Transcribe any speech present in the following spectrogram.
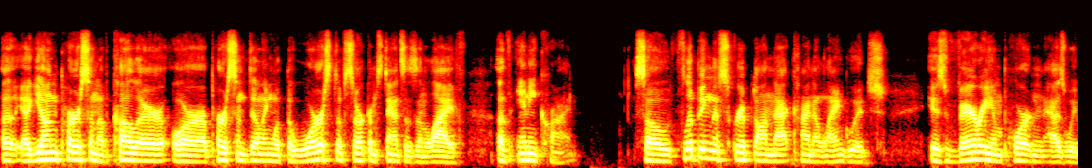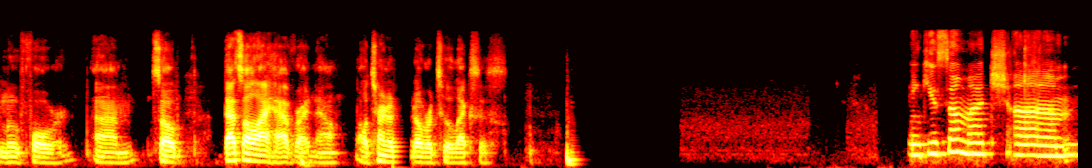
a, a young person of color or a person dealing with the worst of circumstances in life of any crime? So flipping the script on that kind of language is very important as we move forward. Um, so that's all I have right now. I'll turn it over to Alexis. Thank you so much, um,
